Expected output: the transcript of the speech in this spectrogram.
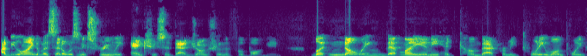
I'd be lying if I said I wasn't extremely anxious at that juncture in the football game. But knowing that Miami had come back from a 21 point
